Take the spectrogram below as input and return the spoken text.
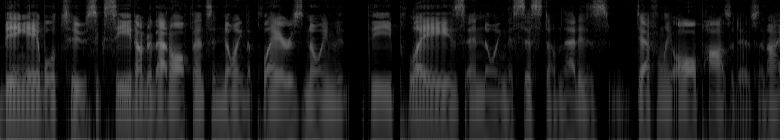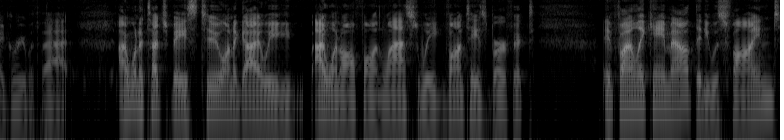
being able to succeed under that offense and knowing the players, knowing the, the plays, and knowing the system. That is definitely all positives, and I agree with that. I want to touch base too on a guy we I went off on last week, Vontaze Burfict. It finally came out that he was fined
